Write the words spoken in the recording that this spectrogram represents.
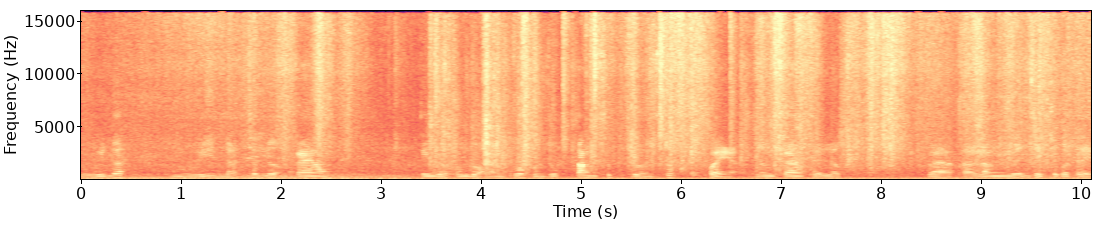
núi đất núi đạt chất lượng cao. Tinh dầu thông đỏ Hàn Quốc còn giúp tăng sức cường sức khỏe nâng cao thể lực và khả năng miễn dịch cho cơ thể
